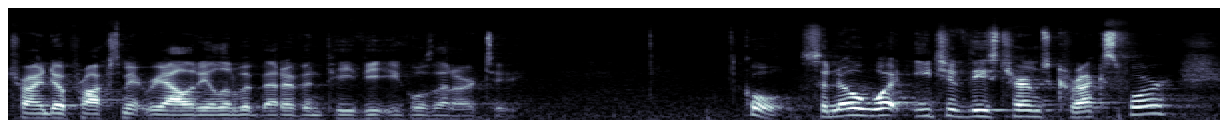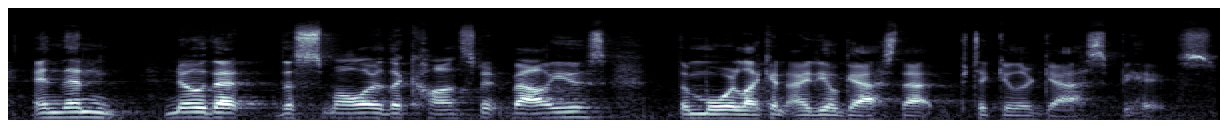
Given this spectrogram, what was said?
Trying to approximate reality a little bit better than PV equals nRT. Cool. So know what each of these terms corrects for, and then know that the smaller the constant values, the more like an ideal gas that particular gas behaves.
